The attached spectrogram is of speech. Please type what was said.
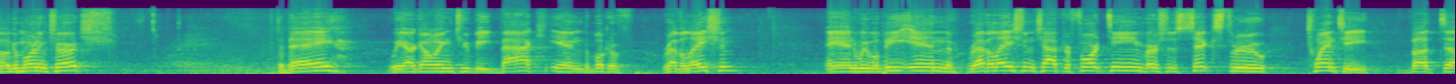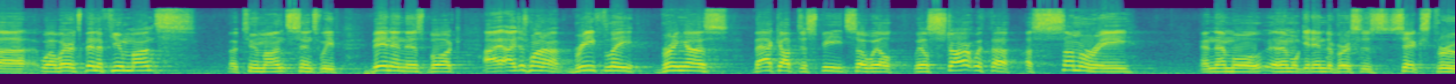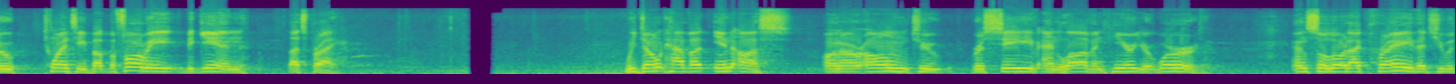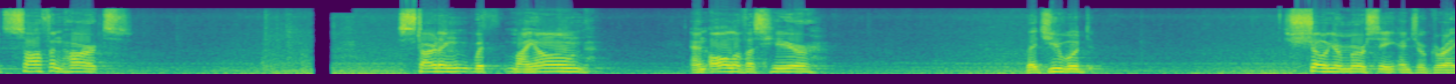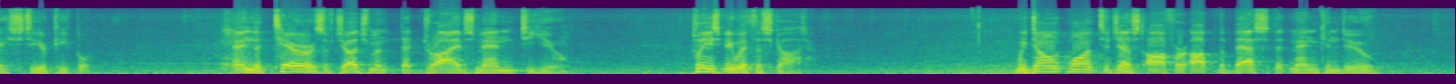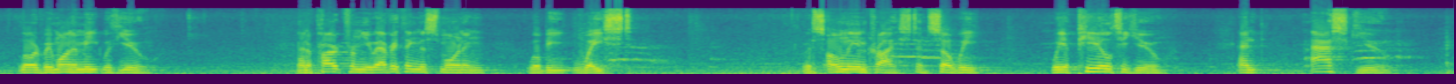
Well, good morning, church. Today we are going to be back in the book of Revelation, and we will be in Revelation chapter 14, verses 6 through 20. But, uh, well, where it's been a few months, about two months since we've been in this book, I, I just want to briefly bring us back up to speed. So we'll, we'll start with a, a summary, and then we'll, and then we'll get into verses 6 through 20. But before we begin, let's pray. We don't have it in us on our own to receive and love and hear your word. And so, Lord, I pray that you would soften hearts, starting with my own and all of us here, that you would show your mercy and your grace to your people and the terrors of judgment that drives men to you. Please be with us, God. We don't want to just offer up the best that men can do. Lord, we want to meet with you. And apart from you, everything this morning will be waste. It's only in Christ. And so we, we appeal to you and ask you,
